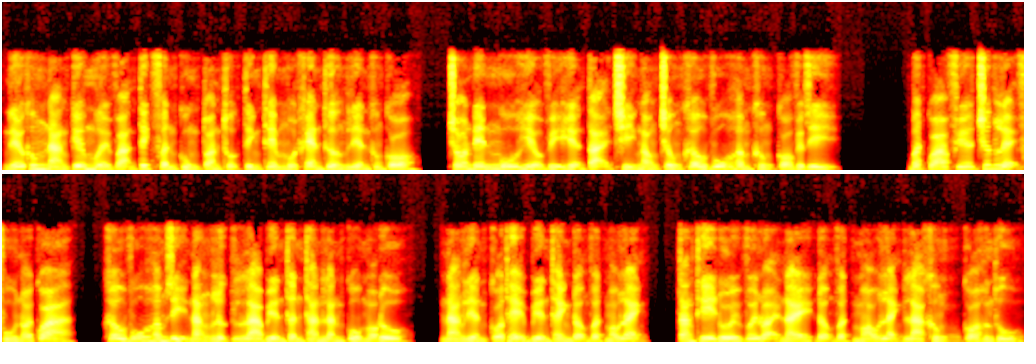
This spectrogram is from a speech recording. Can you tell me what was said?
Nếu không nàng kia 10 vạn tích phân cùng toàn thuộc tính thêm một khen thưởng liền không có, cho nên ngu hiểu vị hiện tại chỉ ngóng trông khâu vũ hâm không có việc gì. Bất qua phía trước lệ phù nói qua, khâu vũ hâm dị năng lực là biến thân thần lằn cổ mõ đồ, nàng liền có thể biến thành động vật máu lạnh, tăng thi đối với loại này động vật máu lạnh là không có hứng thú.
